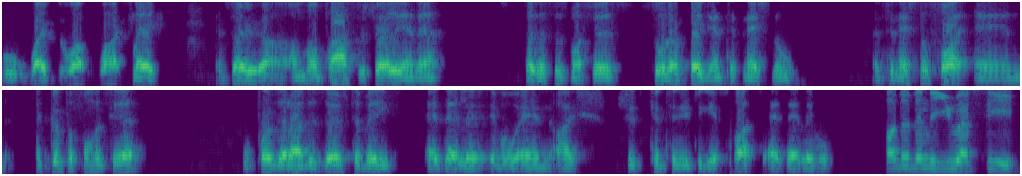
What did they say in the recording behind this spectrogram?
all waved the white, white flag. And so uh, I'm, I'm past Australia now. So this is my first sort of big international international fight, and a good performance here will prove that I deserve to be at that level, and I sh- should continue to get fights at that level. Other than the UFC,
